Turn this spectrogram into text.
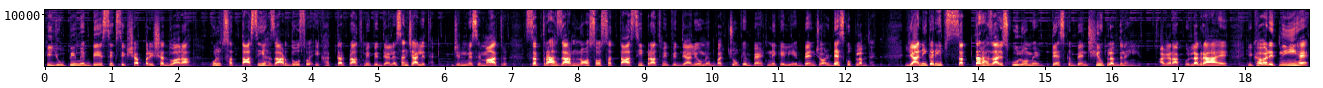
कि यूपी में बेसिक शिक्षा परिषद द्वारा कुल सत्तासी प्राथमिक विद्यालय संचालित हैं, जिनमें से मात्र सत्रह प्राथमिक विद्यालयों में बच्चों के बैठने के लिए बेंच और डेस्क उपलब्ध हैं। यानी करीब सत्तर हज़ार स्कूलों में डेस्क बेंच ही उपलब्ध नहीं है। अगर आपको लग रहा है कि खबर इतनी ही है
